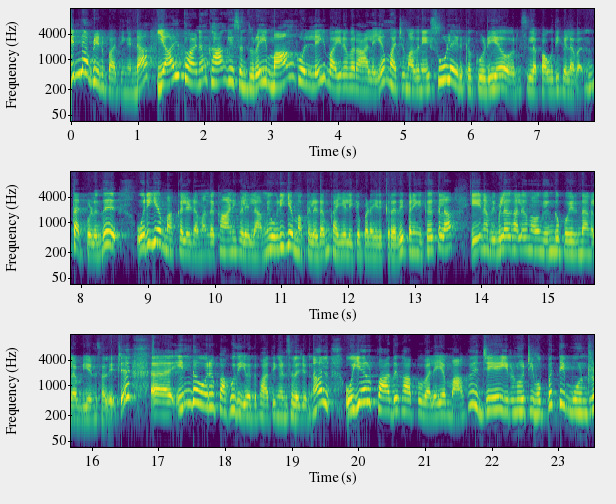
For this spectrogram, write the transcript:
என்ன அப்படின்னு பார்த்தீங்கன்னா யாழ்ப்பாணம் காங்கேசன்துறை மாங்கொல்லை வைரவர் ஆலயம் மற்றும் அதனை சூழ இருக்கக்கூடிய ஒரு சில பகுதிகளை வந்து தற்பொழுது உரிய மக்களிடம் அந்த காணிகள் எல்லாமே உரிய மக்களிடம் கையளிக்கப்பட இருக்கிறது. இப்போ நீங்கள் கேட்கலாம் ஏன் நம்ம இவ்வளோ காலம் அவங்க எங்கே போயிருந்தாங்க அப்படின்னு சொல்லிட்டு இந்த ஒரு பகுதி வந்து பார்த்தீங்கன்னு சொல்லி சொன்னால் உயர் பாதுகாப்பு வலயமாக ஜே இருநூற்றி முப்பத்தி மூன்று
